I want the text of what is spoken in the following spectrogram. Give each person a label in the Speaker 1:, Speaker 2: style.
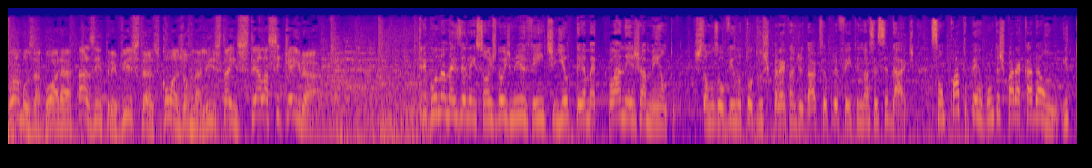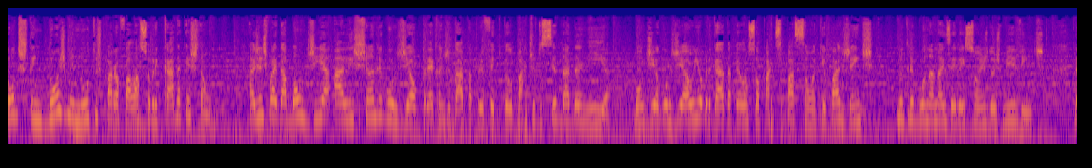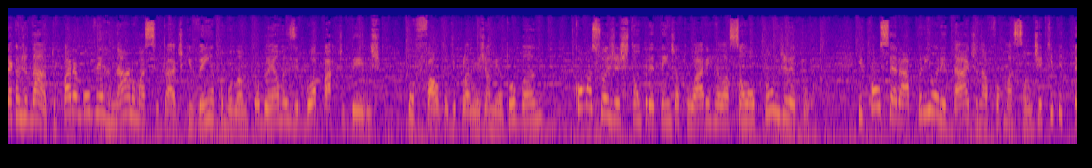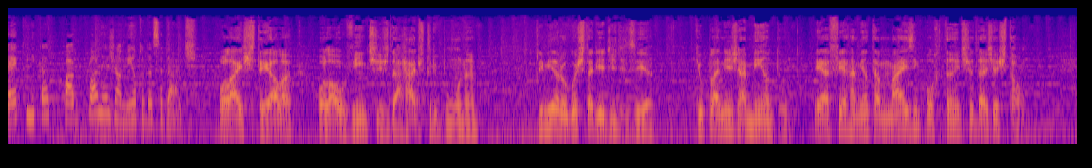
Speaker 1: Vamos agora às entrevistas com a jornalista Estela Siqueira.
Speaker 2: Tribuna nas eleições 2020 e o tema é planejamento. Estamos ouvindo todos os pré-candidatos a prefeito em nossa cidade. São quatro perguntas para cada um e todos têm dois minutos para falar sobre cada questão. A gente vai dar bom dia a Alexandre Gurgel, pré-candidato a prefeito pelo Partido Cidadania. Bom dia, Gurgel, e obrigada pela sua participação aqui com a gente no Tribuna nas eleições 2020. Pré-candidato, para governar uma cidade que vem acumulando problemas e boa parte deles por falta de planejamento urbano, como a sua gestão pretende atuar em relação ao plano diretor? E qual será a prioridade na formação de equipe técnica para o planejamento da cidade?
Speaker 3: Olá, Estela. Olá, ouvintes da Rádio Tribuna. Primeiro, eu gostaria de dizer que o planejamento é a ferramenta mais importante da gestão.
